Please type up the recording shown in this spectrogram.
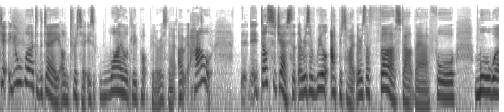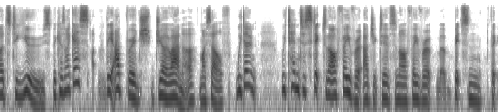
di- your word of the day on Twitter is wildly popular, isn't it? Uh, How it does suggest that there is a real appetite, there is a thirst out there for more words to use. Because I guess the average Joanna, myself, we don't. We tend to stick to our favourite adjectives and our favourite uh, bits and things.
